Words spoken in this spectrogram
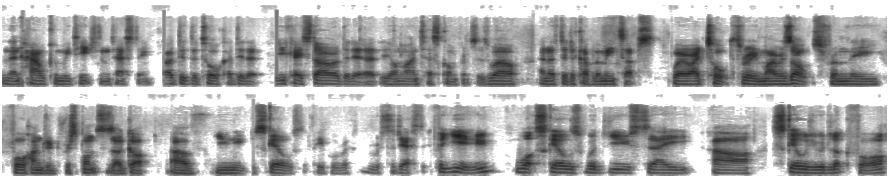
And then how can we teach them testing? I did the talk, I did it UKSTAR, I did it at the online test conference as well. And I did a couple of meetups where I talked through my results from the 400 responses I got of unique skills that people re- suggested. For you, what skills would you say are skills you would look for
